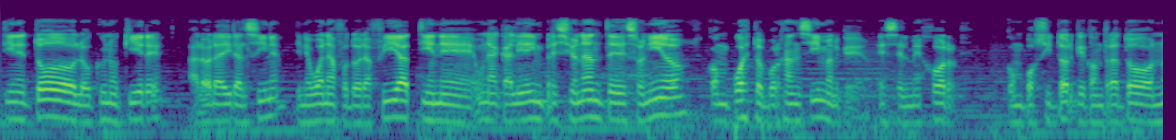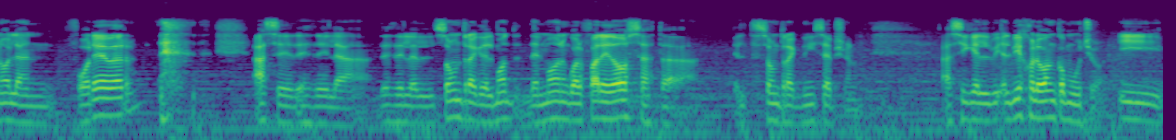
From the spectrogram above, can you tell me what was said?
tiene todo lo que uno quiere a la hora de ir al cine. Tiene buena fotografía, tiene una calidad impresionante de sonido, compuesto por Hans Zimmer, que es el mejor compositor que contrató Nolan Forever. Hace desde, la, desde el soundtrack del, del Modern Warfare 2 hasta el soundtrack de Inception. Así que el, viejo lo banco mucho. Y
